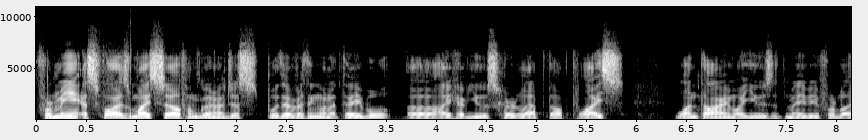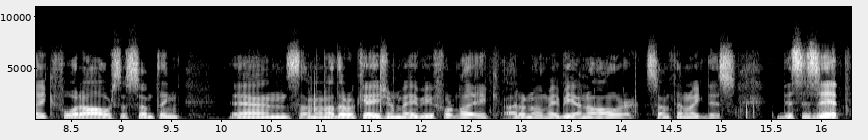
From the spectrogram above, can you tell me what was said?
for me, as far as myself, I'm gonna just put everything on a table. Uh, I have used her laptop twice. One time I used it maybe for like four hours or something, and on another occasion maybe for like I don't know, maybe an hour, something like this. This is it.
